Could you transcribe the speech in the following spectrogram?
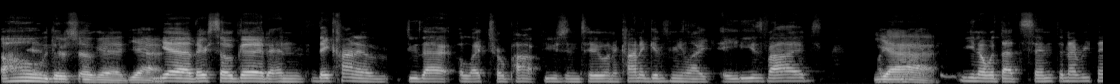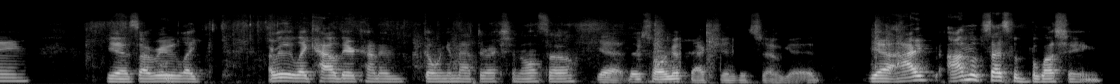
Oh, they're so good. Yeah. Yeah, they're so good and they kind of do that electro pop fusion too and it kind of gives me like 80s vibes. Like, yeah. You know with that synth and everything. Yeah, so I really like I really like how they're kind of going in that direction also. Yeah. Their song Affection is so good. Yeah, I I'm obsessed with blushing.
